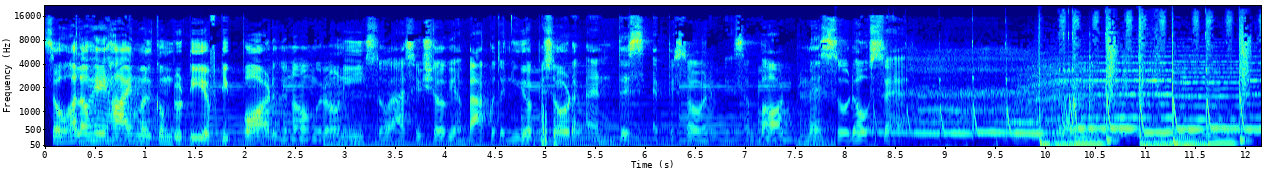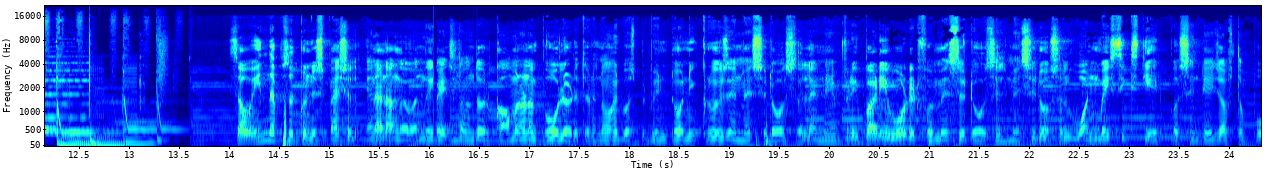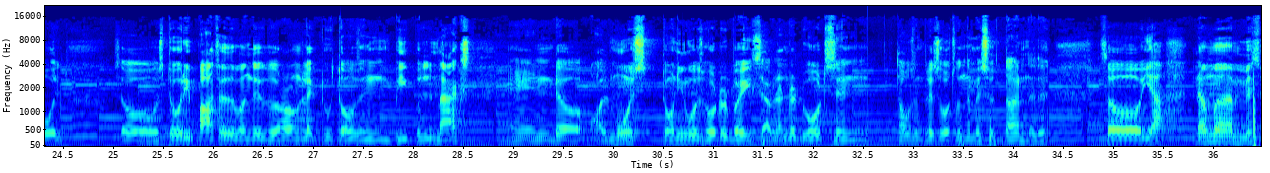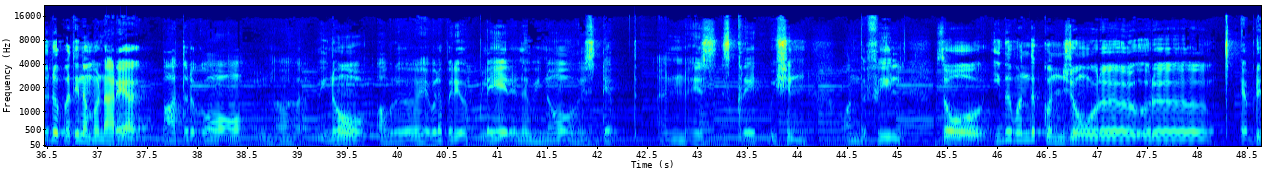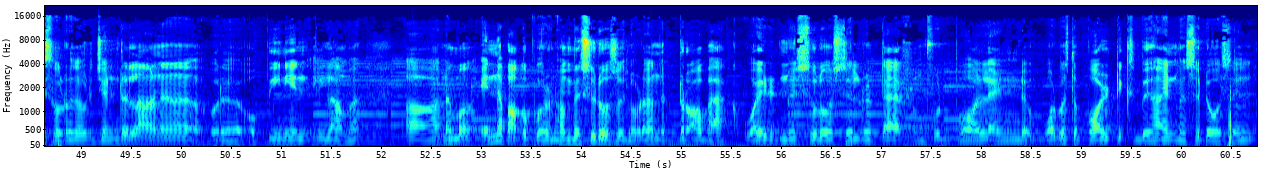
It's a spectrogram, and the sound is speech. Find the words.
So hello, hey, hi, and welcome to TFT Pod. This is now Roni. So as usual, we are back with a new episode, and this episode is about Mesut Ozil. So இந்த episode கொஞ்சம் special ஏன்னா நாங்கள் வந்து பேஜில் வந்து ஒரு காமனான poll எடுத்திருந்தோம் it was between Toni Kroos and Mesut Ozil and everybody voted for Mesut Ozil Mesut Ozil won by sixty eight percentage of the poll so story பார்த்தது வந்து இது around like two thousand people max and almost Toni was voted by seven hundred votes and thousand plus votes வந்து Mesut தான் இருந்தது. So yeah நம்ம மெசூட்டை பற்றி நம்ம நிறையா பார்த்துருக்கோம். வினோ uh, அவர் எவ்வளோ பெரிய ஒரு பிளேயர்னு we know his depth and his is great vision on the field so இது வந்து கொஞ்சம் ஒரு ஒரு எப்படி சொல்கிறது ஒரு ஜென்ரலான ஒரு ஒப்பீனியன் இல்லாமல் நம்ம என்ன பார்க்க போகிறோம்னா மெசுடோசிலோட அந்த drawback why did Mesut Ozil retire from football and what was the politics behind Mesut Ozil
